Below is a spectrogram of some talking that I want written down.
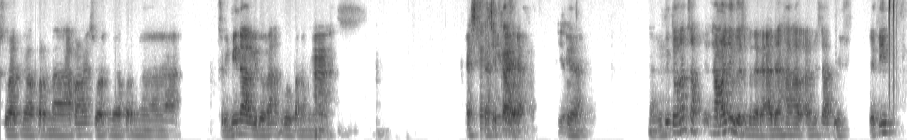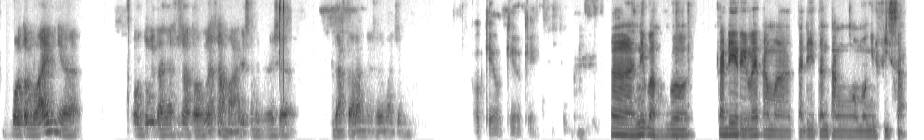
surat nggak pernah apa namanya surat nggak pernah kriminal gitu kan. Gue lupa namanya. SKCK ya. Iya. ya nah itu tuh kan sama juga sebenarnya. Ada hal-hal administratif. Jadi bottom line ya untuk ditanya susah atau enggak sama aja sama Indonesia daftarannya segala macam Oke, oke, oke. Nah, ini bang, gue tadi relate sama tadi tentang ngomongin visa.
